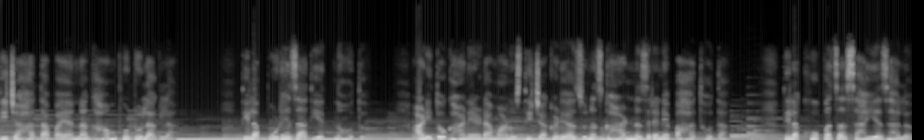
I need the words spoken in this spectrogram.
तिच्या हातापायांना घाम फुटू लागला. तिला पुढे जात येत नव्हतं आणि तो घाणेरडा माणूस तिच्याकडे अजूनच घाण नजरेने पाहत होता. तिला खूपच असहाय्य झालं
